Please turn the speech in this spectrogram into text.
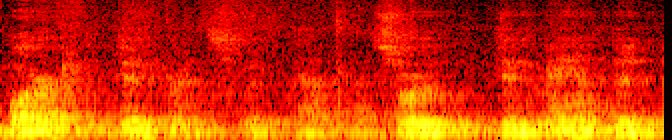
marked difference with that, that sort of demanded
